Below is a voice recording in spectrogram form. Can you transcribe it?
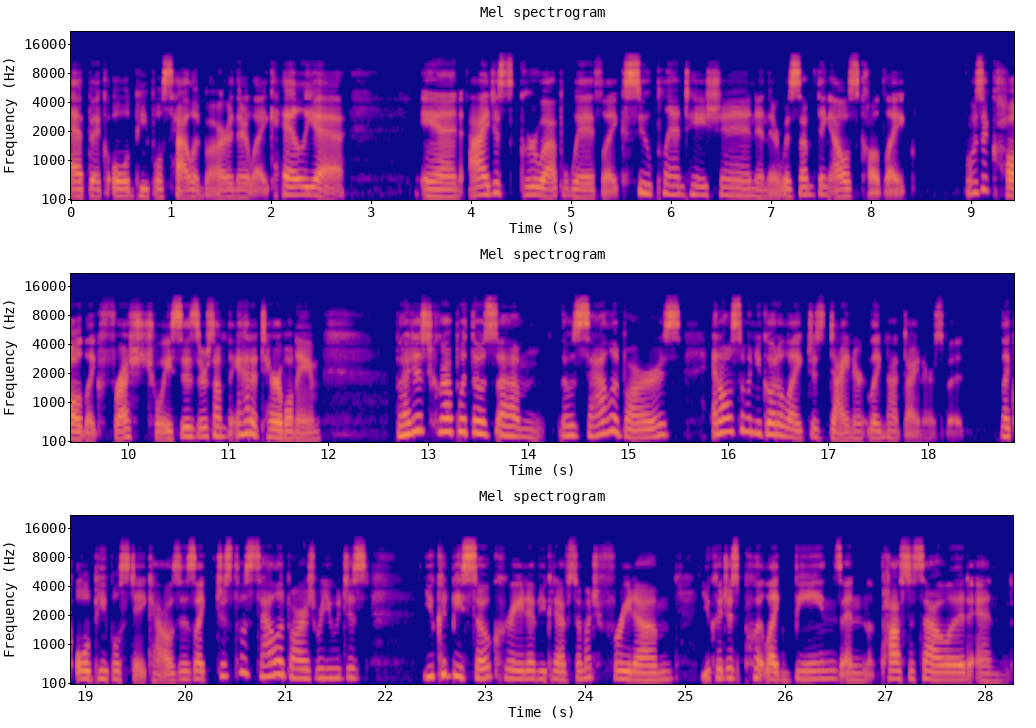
epic old people salad bar, and they're like, hell yeah. And I just grew up with like Souplantation, and there was something else called like, what was it called? Like Fresh Choices or something. It had a terrible name. But I just grew up with those um those salad bars, and also when you go to like just diner, like not diners, but like old people steakhouses, like just those salad bars where you would just you could be so creative, you could have so much freedom. You could just put like beans and pasta salad and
